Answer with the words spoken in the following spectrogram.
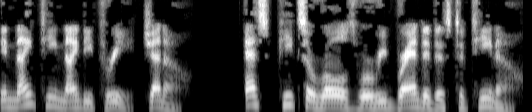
In 1993, Jeno's pizza rolls were rebranded as Totino's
